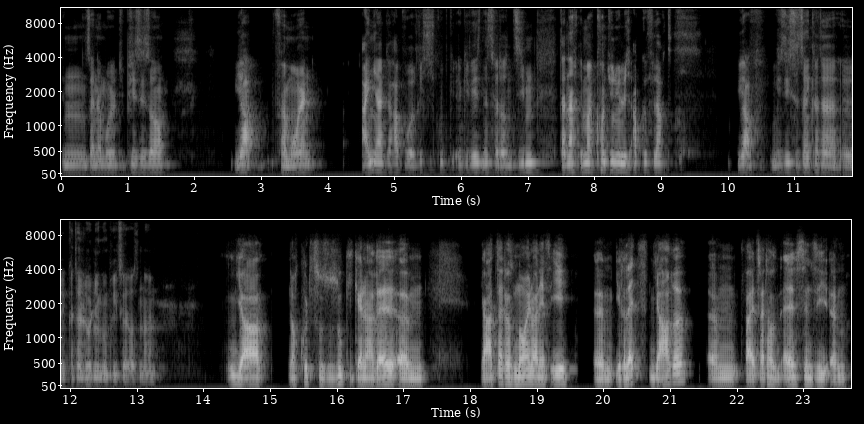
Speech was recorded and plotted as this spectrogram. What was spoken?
in seiner MotoGP-Saison. Ja, Vermeulen ein Jahr gehabt, wo er richtig gut gewesen ist, 2007, danach immer kontinuierlich abgeflacht. Ja, wie siehst du sein Kata äh, Katalonien Grand Prix 2009? Ja, noch kurz zu Suzuki generell. Ähm, ja, 2009 waren jetzt eh ähm, ihre letzten Jahre, ähm, weil 2011 sind sie ähm,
